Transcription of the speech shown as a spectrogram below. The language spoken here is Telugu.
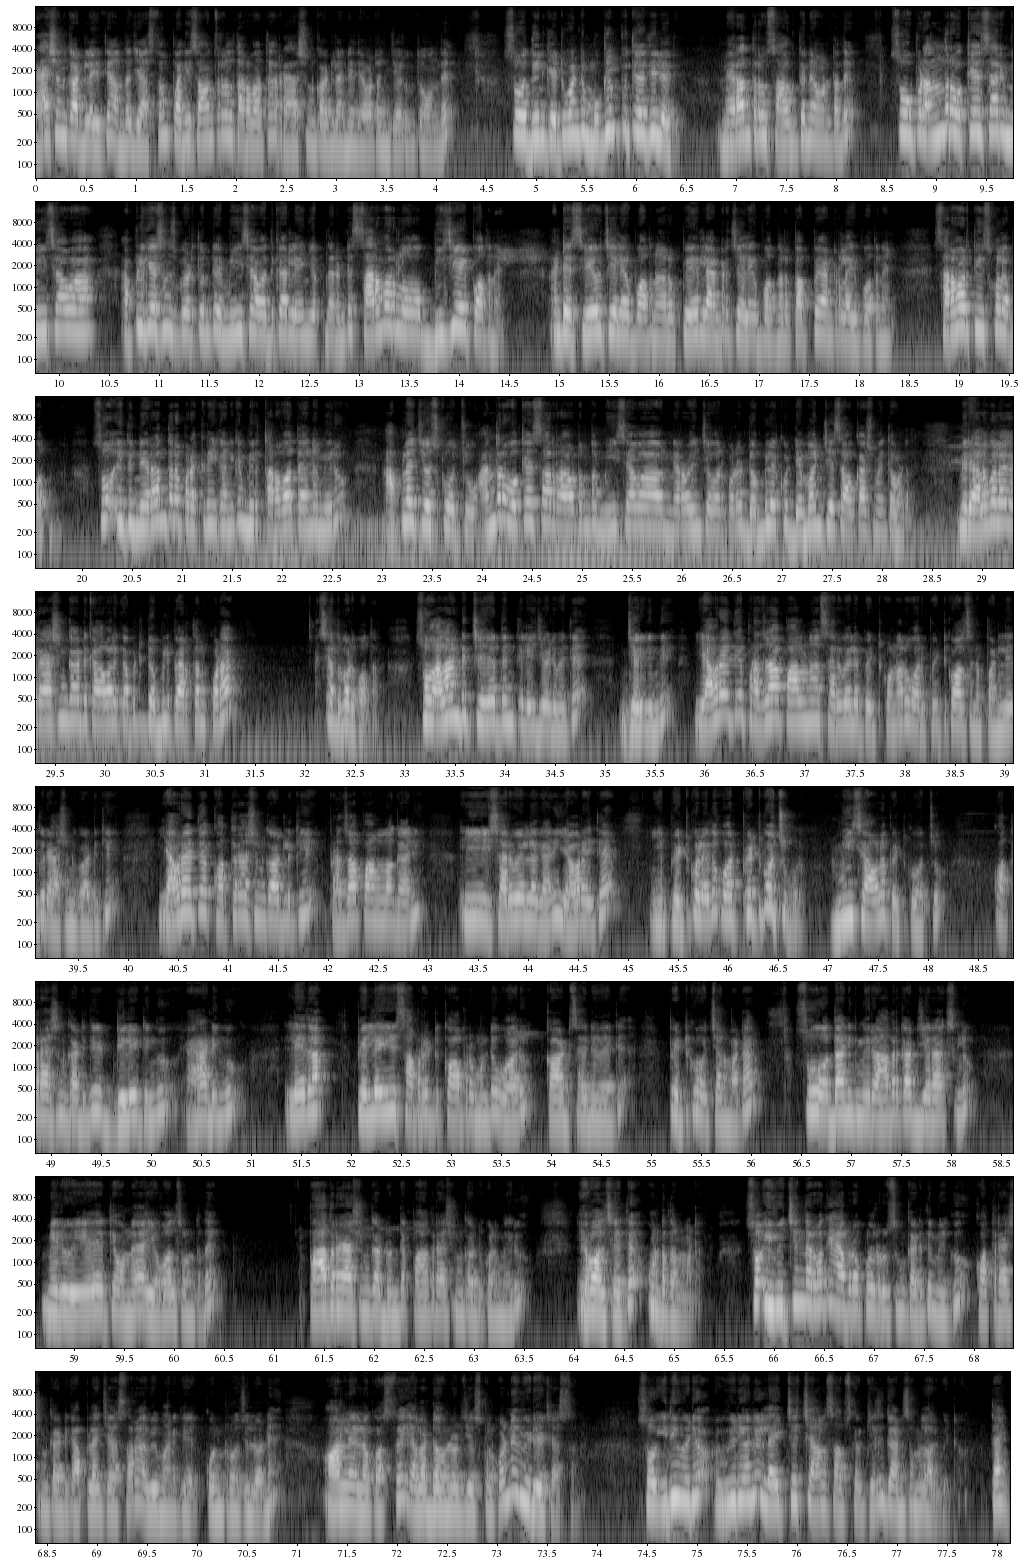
రేషన్ కార్డులు అయితే అందజేస్తాం. పది సంవత్సరాల తర్వాత రేషన్ కార్డులు అనేది ఇవ్వడం జరుగుతూ ఉంది. సో దీనికి ఎటువంటి ముగింపు తేదీ లేదు. నిరంతరం సాగుతూనే ఉంటుంది. సో ఇప్పుడు అందరూ ఒకేసారి మీ సేవ అప్లికేషన్స్ పెడుతుంటే మీ సేవ అధికారులు ఏం చెప్తున్నారంటే సర్వర్లో బిజీ అయిపోతున్నాయి. అంటే సేవ్ చేయలేకపోతున్నారు పేర్లు ఎంటర్ చేయలేకపోతున్నారు తప్పు ఎంటర్లు అయిపోతున్నాయి. సర్వర్ తీసుకోలేకపోతుంది. సో ఇది నిరంతర ప్రక్రియ కనుక మీరు తర్వాత అయినా మీరు అప్లై చేసుకోవచ్చు. అందరూ ఒకేసారి రావడంతో మీ సేవ నిర్వహించే వారు కూడా డబ్బులు ఎక్కువ డిమాండ్ చేసే అవకాశం అయితే ఉంటుంది మీరు ఎలాగోలాగా రేషన్ కార్డు కావాలి కాబట్టి డబ్బులు పెడతాను కూడా సిద్ధపడిపోతారు. సో అలాంటివి చేయొద్దని తెలియజేయడం అయితే జరిగింది. ఎవరైతే ప్రజాపాలన సర్వేలో పెట్టుకున్నారో వారు పెట్టుకోవాల్సిన పని లేదు రేషన్ కార్డుకి. ఎవరైతే కొత్త రేషన్ కార్డులకి ప్రజాపాలనలో కానీ ఈ సర్వేలో కానీ ఎవరైతే పెట్టుకోలేదో వారు పెట్టుకోవచ్చు ఇప్పుడు. మీ సేవలో పెట్టుకోవచ్చు. కొత్త రేషన్ కార్డుకి డిలీటింగ్ యాడింగ్ లేదా పెళ్ళయ్యి సపరేట్ కాపురం ఉంటే వారు కార్డ్స్ అనేవి అయితే పెట్టుకోవచ్చు అనమాట సో దానికి మీరు ఆధార్ కార్డు జిరాక్స్లు మీరు ఏదైతే ఉన్నాయో ఇవ్వాల్సి ఉంటుంది. పాత రేషన్ కార్డు ఉంటే పాత రేషన్ కార్డు కూడా మీరు ఇవ్వాల్సి అయితే ఉంటుందన్నమాట. సో ఇవి ఇచ్చిన తర్వాత యాభై రూపాయల రుసుము కడితే మీకు కొత్త రేషన్ కార్డుకి అప్లై చేస్తారు అవి మనకి కొన్ని రోజుల్లోనే ఆన్లైన్లోకి వస్తాయి. ఎలా డౌన్లోడ్ చేసుకోవాలి కూడా నేను వీడియో చేస్తాను. సో ఇది వీడియో వీడియోని లైక్ చేసి ఛానల్ సబ్స్క్రైబ్ చేసి గంట సమయంలో ఆల్బెట్టు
